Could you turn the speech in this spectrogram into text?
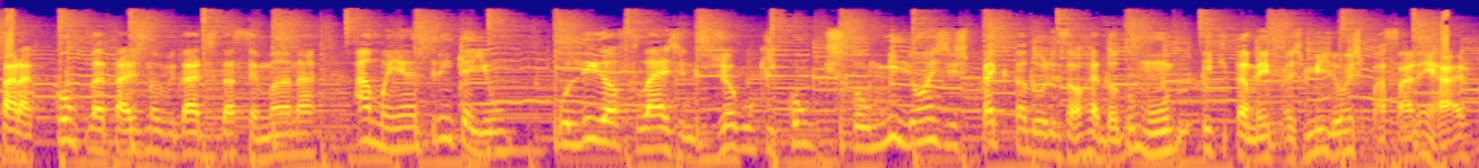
Para completar as novidades da semana, amanhã 31 o League of Legends, jogo que conquistou milhões de espectadores ao redor do mundo e que também faz milhões passarem raiva,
